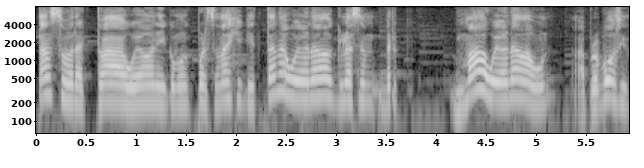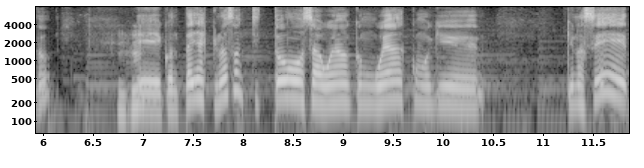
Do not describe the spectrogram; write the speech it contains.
tan sobreactuada, weón, y como un personaje que es tan ahueonado que lo hacen ver más ahueonado aún, a propósito, Ujú. eh, con tallas que no son chistosas, weón, con weas como que. Que no sé,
